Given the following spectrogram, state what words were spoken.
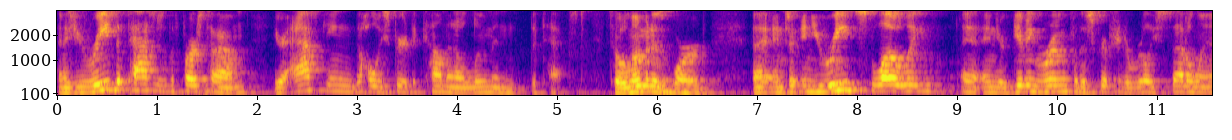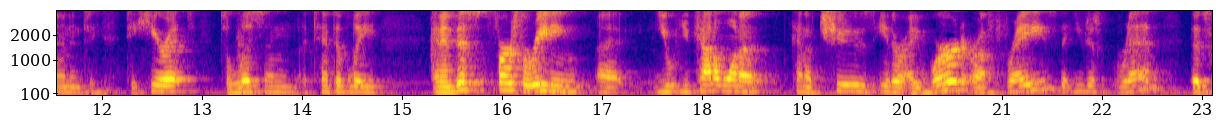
And as you read the passage the first time, you're asking the Holy Spirit to come and illumine the text, to illumine His Word. Uh, and, to, and you read slowly, and, and you're giving room for the Scripture to really settle in and to, to hear it, to listen attentively. And in this first reading, uh, you, you kind of want to kind of choose either a word or a phrase that you just read that's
